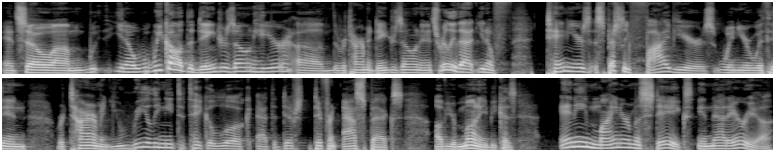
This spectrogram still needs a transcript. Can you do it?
and so, um, we, you know, we call it the danger zone here, uh, the retirement danger zone. And it's really that, you know, 10 years, especially five years when you're within retirement, you really need to take a look at the diff- different aspects of your money because any minor mistakes in that area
